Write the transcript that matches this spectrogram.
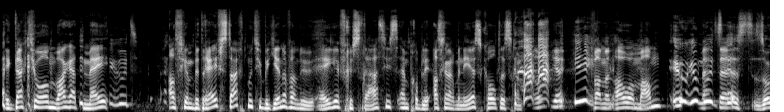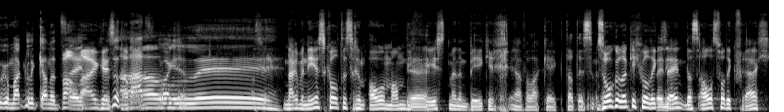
Ik dacht gewoon, wat gaat mij... Goed. Als je een bedrijf start, moet je beginnen van je eigen frustraties en problemen. Als je naar beneden scrolt, is er een filmpje van een oude man. Uw gemoedsrust. Zo gemakkelijk kan het Voilà, zijn. jij Dat is het je-. Naar beneden scrolt, is er een oude man die feest met een beker. Ja, voilà, kijk, dat is... Zo gelukkig wil ik Ben ik. zijn. Dat is alles wat ik vraag.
